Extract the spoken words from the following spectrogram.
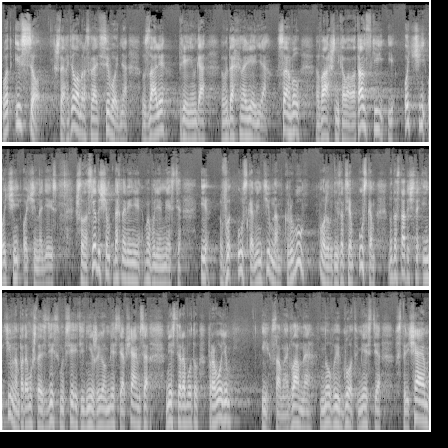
Вот и все, что я хотел вам рассказать сегодня в зале тренинга вдохновения. С вами был ваш Николай Латанский, и очень-очень-очень надеюсь, что на следующем вдохновении мы будем вместе. И в узком интимном кругу, может быть, не совсем узком, но достаточно интимном, потому что здесь мы все эти дни живем вместе, общаемся, вместе работу проводим. И самое главное, Новый год вместе встречаем.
